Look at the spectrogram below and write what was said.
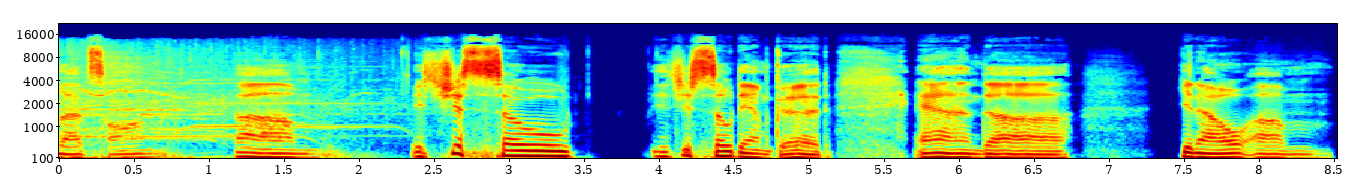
that song. Um, it's just so, it's just so damn good, and uh, you know, um,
